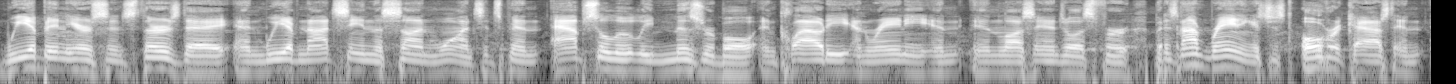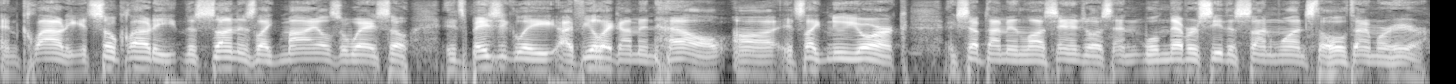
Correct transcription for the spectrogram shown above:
We have been here since Thursday, and we have not seen the sun once. It's been absolutely miserable and cloudy and rainy in, in Los Angeles for, but it's not raining. It's just overcast and, and cloudy. It's so cloudy, the sun is like miles away. So it's basically, I feel like I'm in hell. Uh, it's like New York, except I'm in Los Angeles, and we'll never see the sun once the whole time we're here.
